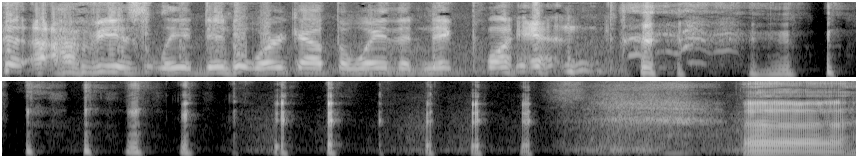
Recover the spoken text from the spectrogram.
Obviously, it didn't work out the way that Nick planned. Uh,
